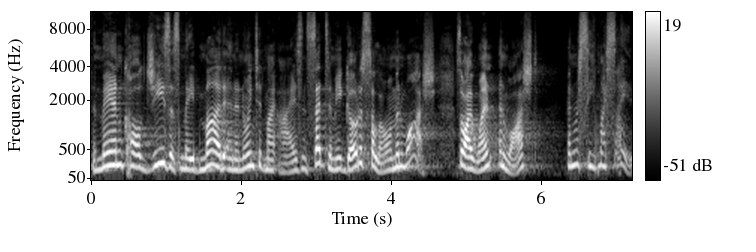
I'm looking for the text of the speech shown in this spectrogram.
The man called Jesus made mud and anointed my eyes and said to me, Go to Siloam and wash. So I went and washed, and received my sight.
